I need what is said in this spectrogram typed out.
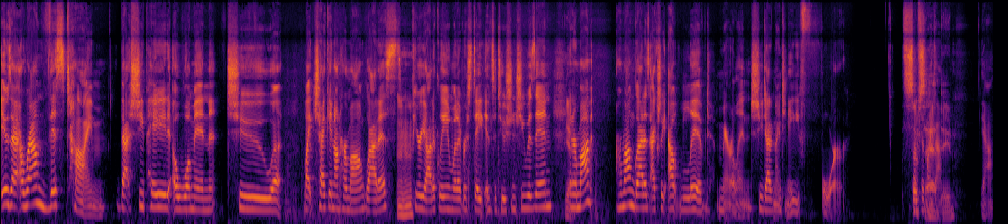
it was at around this time that she paid a woman to like check in on her mom Gladys mm-hmm. periodically in whatever state institution she was in. Yeah. And her mom, her mom Gladys actually outlived Marilyn. She died in 1984. So Something like sad, that. dude. Yeah.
